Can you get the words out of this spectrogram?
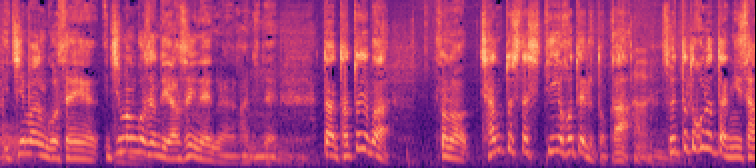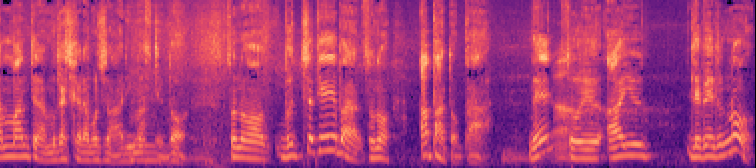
1万5000円1万5000円で安いねぐらいな感じで、だから例えばそのちゃんとしたシティホテルとか、はい、そういったところだったら23万っていうのは昔からもちろんありますけど、うん、そのぶっちゃけ言えばそのアパとかねそういうああいうレベルの、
